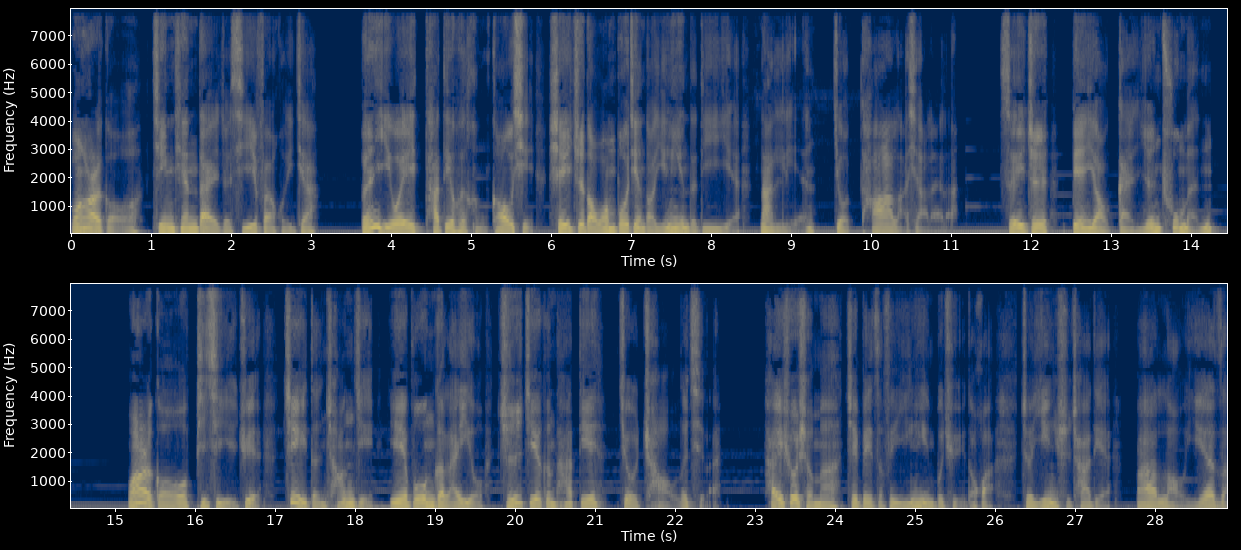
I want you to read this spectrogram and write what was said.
王二狗今天带着媳妇儿回家，本以为他爹会很高兴，谁知道王伯见到莹莹的第一眼，那脸就塌了下来了，随之便要赶人出门。王二狗脾气也倔，这等场景也不问个来由，直接跟他爹就吵了起来，还说什么这辈子非莹莹不娶的话，这硬是差点把老爷子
